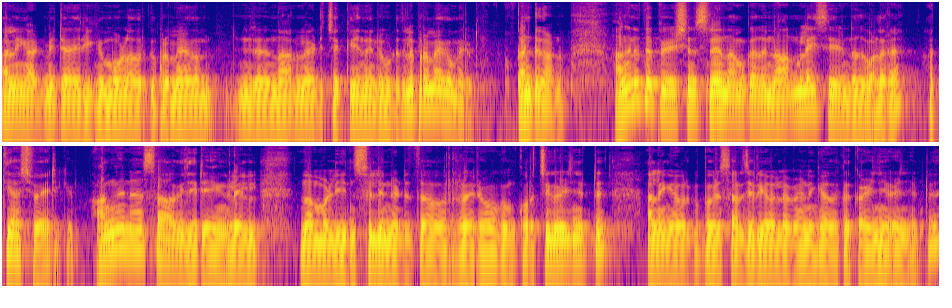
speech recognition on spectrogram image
അല്ലെങ്കിൽ അഡ്മിറ്റ് ആയിരിക്കുമ്പോൾ അവർക്ക് പ്രമേഹം നോർമലായിട്ട് ചെക്ക് ചെയ്യുന്നതിന്റെ കൂട്ടത്തിൽ പ്രമേഹം വരും. കണ്ടു കാണും. അങ്ങനത്തെ പേഷ്യൻസിനെ നമുക്കത് നോർമലൈസ് ചെയ്യേണ്ടത് വളരെ അത്യാവശ്യമായിരിക്കും. അങ്ങനെ സാഹചര്യങ്ങളിൽ നമ്മൾ ഇൻസുലിൻ എടുത്ത് അവരുടെ രോഗം കുറച്ച് കഴിഞ്ഞിട്ട് അല്ലെങ്കിൽ അവർക്കിപ്പോൾ ഒരു സർജറിയോ അല്ല വേണമെങ്കിൽ അതൊക്കെ കഴിഞ്ഞ് കഴിഞ്ഞിട്ട്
